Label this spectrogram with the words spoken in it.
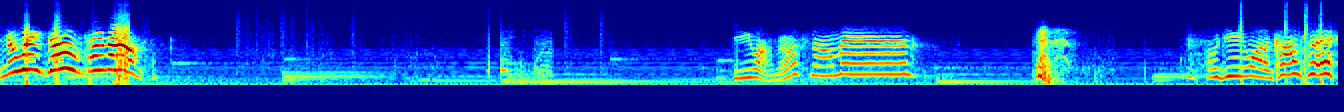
No, wait, don't! Time out! Do you want a snowman? Or do you want a contract?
